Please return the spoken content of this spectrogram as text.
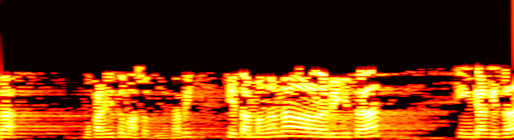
Nah, bukan itu maksudnya. Tapi kita mengenal Nabi kita hingga kita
